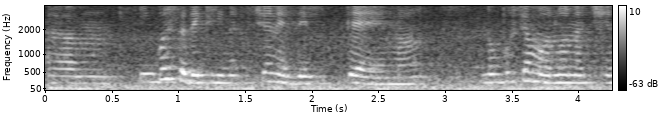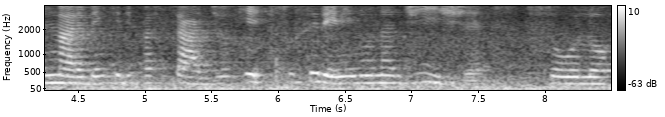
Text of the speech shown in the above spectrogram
Um, in questa declinazione del tema non possiamo non accennare, benché di passaggio, che su Sereni non agisce solo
